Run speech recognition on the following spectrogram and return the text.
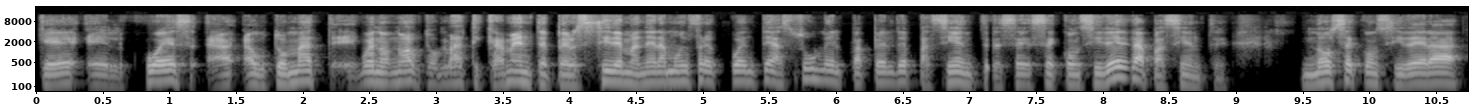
que el juez automáticamente, bueno, no automáticamente, pero sí de manera muy frecuente asume el papel de paciente, se, se considera paciente, no se considera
